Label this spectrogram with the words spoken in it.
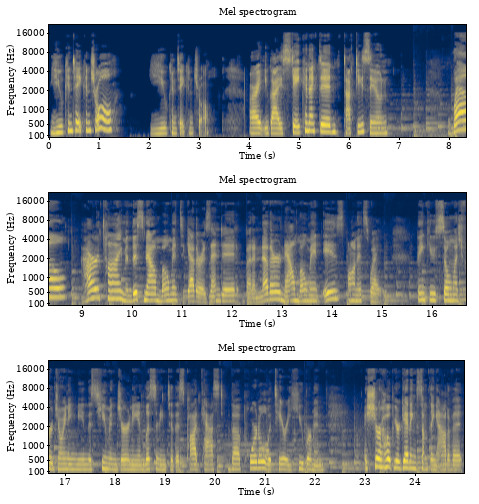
You can take control. You can take control. All right, you guys, stay connected. Talk to you soon. Well, our time in this now moment together has ended, but another now moment is on its way. Thank you so much for joining me in this human journey and listening to this podcast, The Portal with Terrie Huberman. I sure hope you're getting something out of it.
